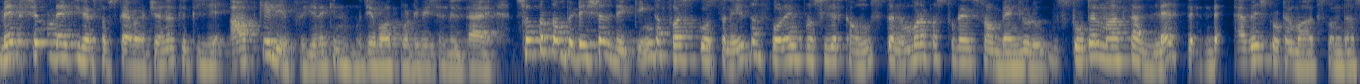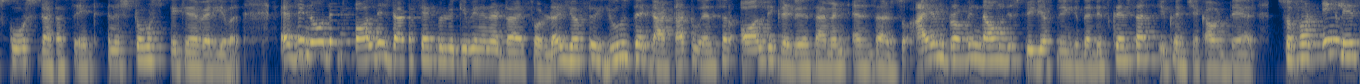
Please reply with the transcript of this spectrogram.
Make sure that you have subscribed our channel क्योंकि ये आपके लिए free But I get motivation So for computational thinking the first question is the following procedure counts the number of students from Bengaluru, the total marks are less than the average total marks from the scores data set and stores it in a variable. As you know that all this data set will be given in a drive folder, you have to use that data to answer all the graded assignment answers. So I am dropping down this PDF link in the description. You can check out there. So for English,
